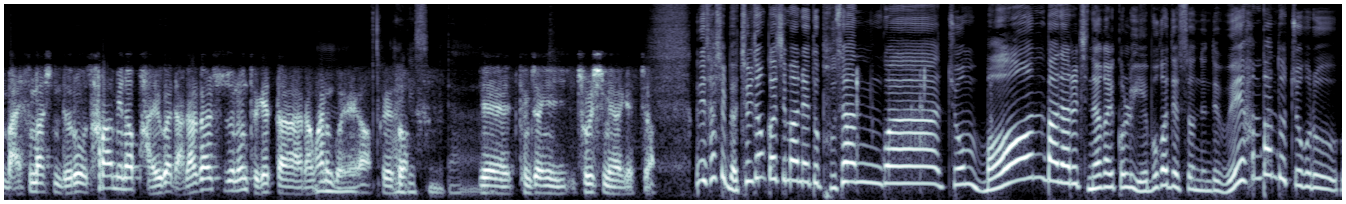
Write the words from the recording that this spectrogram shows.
말씀하신 대로 사람이나 바위가 날아갈 수준은 되겠다라고 하는 음, 거예요. 그래서 알겠습니다. 예, 굉장히 조심해야겠죠. 근데 사실 며칠 전까지만 해도 부산과 좀 먼 바다를 지나갈 걸로 예보가 됐었는데 왜 한반도 쪽으로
